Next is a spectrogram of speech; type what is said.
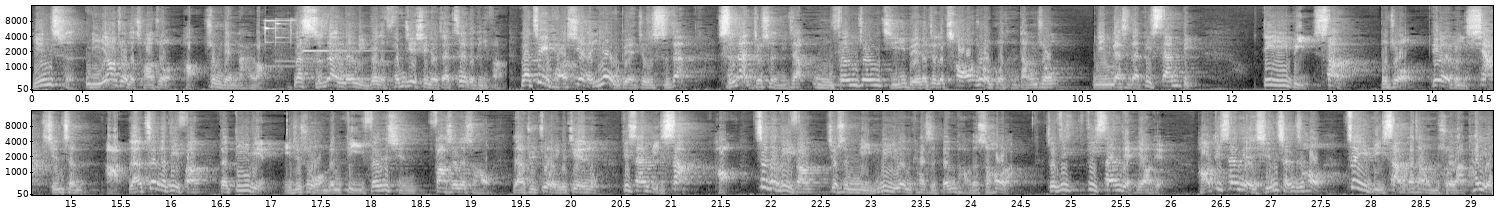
因此你要做的操作，好，重点来了。那实战跟理论的分界线就在这个地方。那这条线的右边就是实战，实战就是你在五分钟级别的这个操作过程当中，你应该是在第三笔，第一笔上不做，第二笔下形成啊，然后这个地方的低点，也就是我们底分型发生的时候，然后去做一个介入。第三笔上，好，这个地方就是你利润开始奔跑的时候了。这第第三点要点。好，第三点形成之后，这一笔上，刚才我们说了，它有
